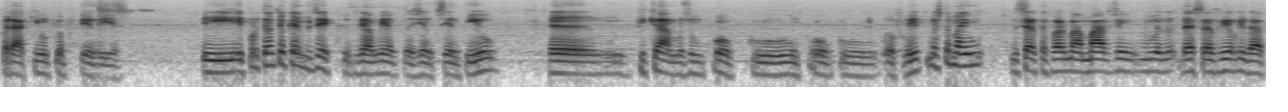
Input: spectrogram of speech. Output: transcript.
para aquilo que eu pretendia. E, e portanto eu quero dizer que realmente a gente sentiu, uh, ficámos um pouco, um pouco aflitos, mas também de certa forma à margem dessa realidade,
